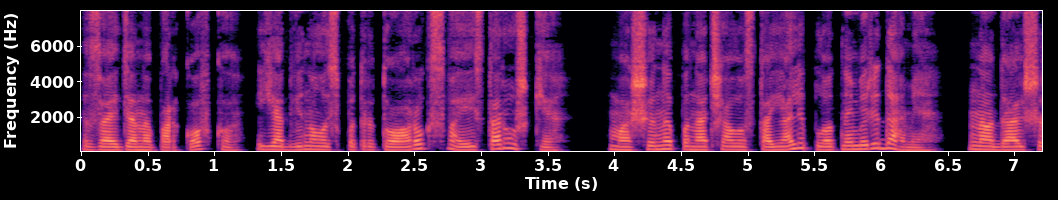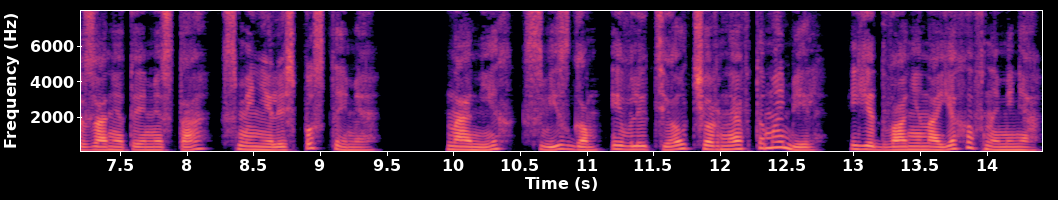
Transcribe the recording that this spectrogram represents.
Зайдя на парковку, я двинулась по тротуару к своей старушке. Машины поначалу стояли плотными рядами, но дальше занятые места сменились пустыми. На них с визгом и влетел черный автомобиль, едва не наехав на меня.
